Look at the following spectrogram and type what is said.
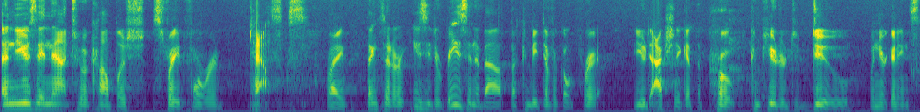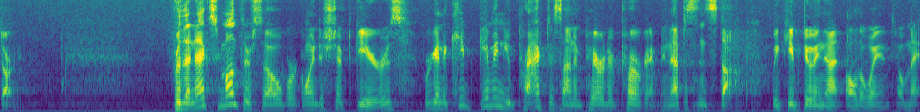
and using that to accomplish straightforward tasks, right? Things that are easy to reason about, but can be difficult for you to actually get the pro computer to do when you're getting started. For the next month or so, we're going to shift gears. We're going to keep giving you practice on imperative programming. That doesn't stop. We keep doing that all the way until May.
